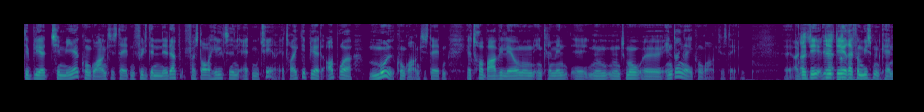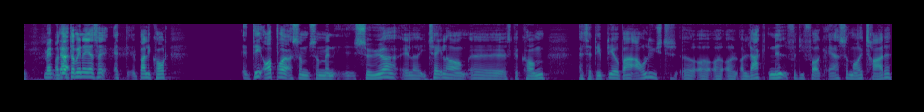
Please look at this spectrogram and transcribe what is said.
det bliver til mere konkurrencestaten, fordi den netop forstår hele tiden at mutere. Jeg tror ikke, det bliver et oprør mod konkurrencestaten. Jeg tror bare, vi laver nogle, inkrement, øh, nogle, nogle små øh, ændringer i konkurrencestaten. Øh, og det er det, det, det, reformismen kan. Men og der, der mener jeg så, at bare lige kort, det oprør, som, som man søger, eller I taler om, øh, skal komme, altså det bliver jo bare aflyst øh, og, og, og, og lagt ned, fordi folk er så meget trætte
